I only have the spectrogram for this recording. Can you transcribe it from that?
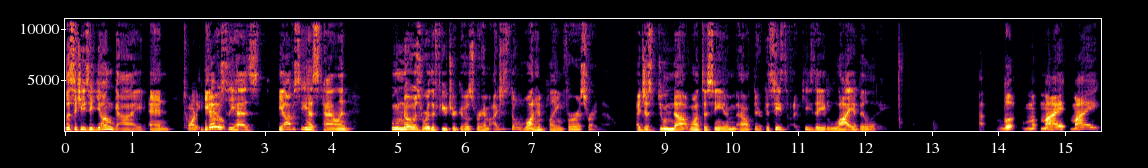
Listen, he's a young guy, and he obviously has he obviously has talent. Who knows where the future goes for him? I just don't want him playing for us right now. I just do not want to see him out there because he's he's a liability. Look, my my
